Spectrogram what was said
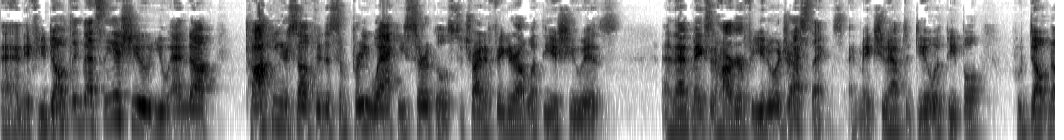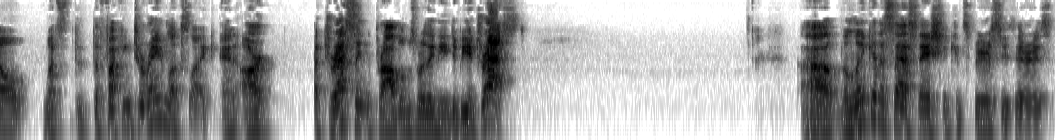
And if you don't think that's the issue, you end up talking yourself into some pretty wacky circles to try to figure out what the issue is. And that makes it harder for you to address things and makes you have to deal with people who don't know what the, the fucking terrain looks like and aren't addressing problems where they need to be addressed. Uh, the Lincoln assassination conspiracy theories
